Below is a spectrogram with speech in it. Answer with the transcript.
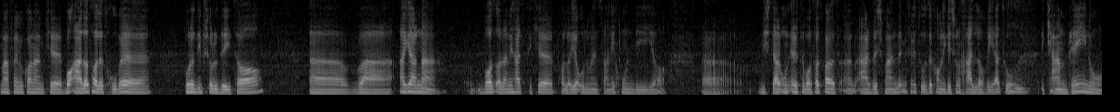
من فکر می‌کنم که با اعداد حالت خوبه برو deep شو رو data. و اگر نه باز آدمی هستی که حالا یا علوم انسانی خوندی یا بیشتر اون ارتباطات برات ارزشمنده می‌تونی تو حوزه communication و خلاقیت و کمپین و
